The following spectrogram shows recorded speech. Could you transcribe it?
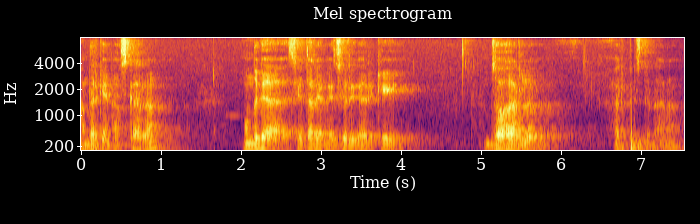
అందరికీ నమస్కారం. ముందుగా సీతారామేశ్వరి గారికి జోహార్లు అర్పిస్తున్నాను.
